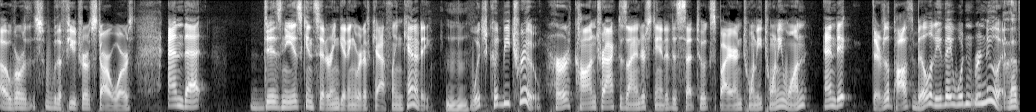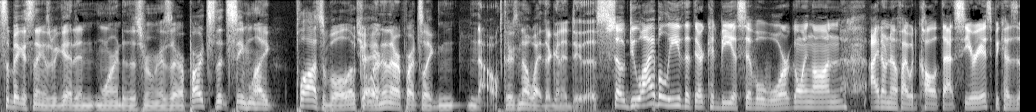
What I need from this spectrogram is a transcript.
over the future of Star Wars, and that Disney is considering getting rid of Kathleen Kennedy, mm-hmm. which could be true. Her contract, as I understand it, is set to expire in 2021, and it there's a possibility they wouldn't renew it. That's the biggest thing as we get in more into this rumor is there are parts that seem like plausible, okay, Sure. and then there are parts like no, there's no way they're going to do this. So, do I believe that there could be a civil war going on? I don't know if I would call it that serious because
